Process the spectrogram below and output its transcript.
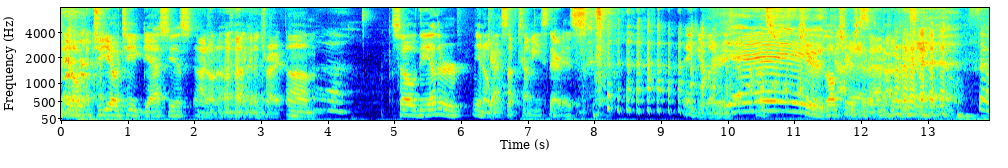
You know, GOT, gaseous. I don't know. I'm not gonna try it. Um, so the other, you know, Gas of tummies. There it is. thank you, Larry. Yay! Cheers. I'll cheers to that. So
